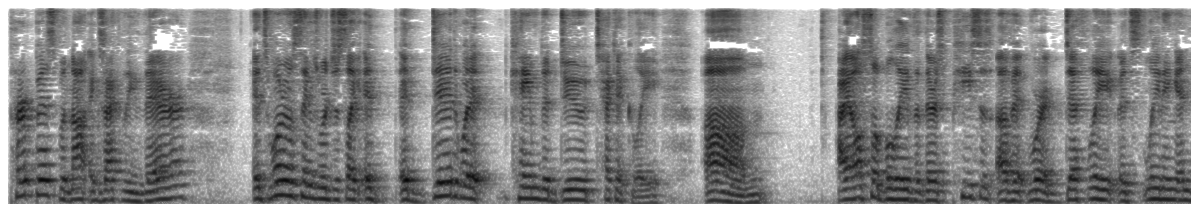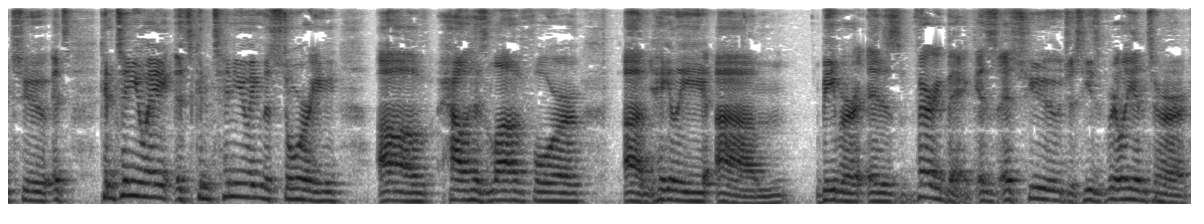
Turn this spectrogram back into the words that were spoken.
purpose, but not exactly there it's one of those things where just like it it did what it came to do technically. Um, I also believe that there's pieces of it where it definitely it's leaning into it's continuing it's continuing the story of how his love for um, Hailey um, Bieber is very big, is is huge. Is he's really into her,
